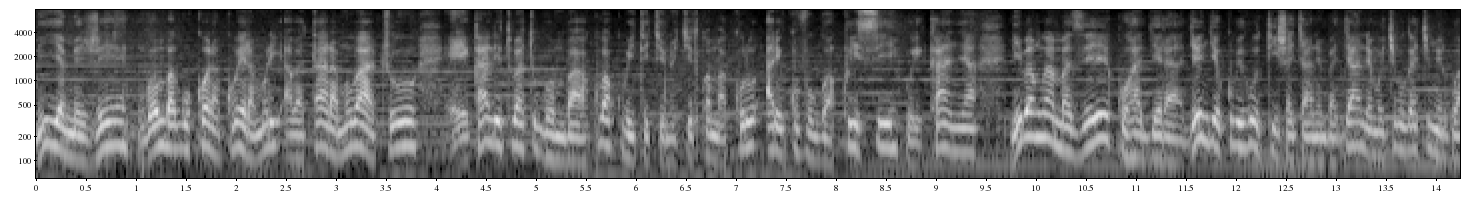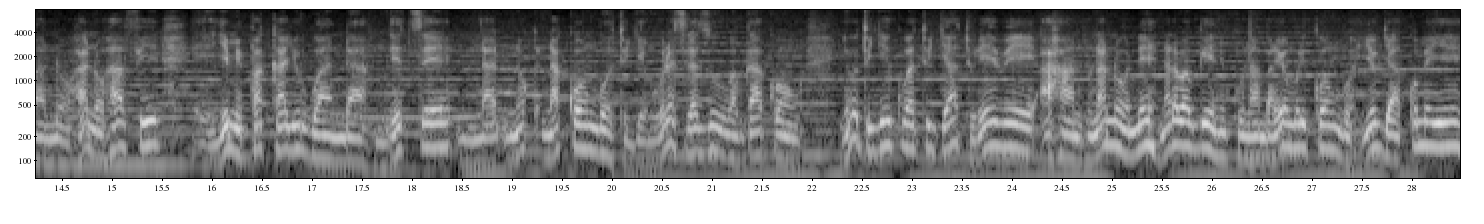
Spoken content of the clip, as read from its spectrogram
niyemeje ngomba gukora kubera muri abataramu bacu eh, kandi tuba tugomba kubakubita ikintu cyitwa amakuru ari kuvugwa ku isi buri kanya. Niba mwamaze kuhagera ngiye kubihutisha cyane mbajyane mu kibuga cy'imirwano hano hafi y'imipaka y'u Rwanda ndetse na, Congo tugiye mu burasirazuba bwa Congo. Niho tugiye kuba tujya turebe ahantu nanone narababwiye ni ku ntambara yo muri Congo. Iyo byakomeye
